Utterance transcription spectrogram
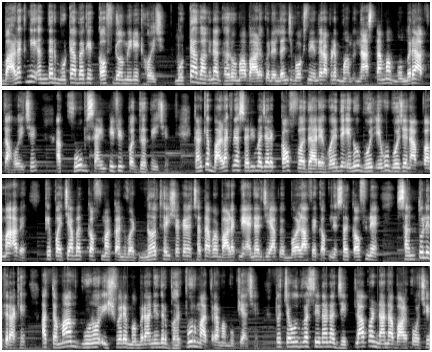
બાળકની અંદર મોટા ભાગે કફ ડોમિનેટ હોય છે. મોટા ભાગના ઘરોમાં બાળકોને લંચ બોક્સની અંદર આપણે નાસ્તામાં મમરા આપતા હોય છે. આ ખૂબ સાયન્ટિફિક પદ્ધતિ છે. કારણ કે બાળકના શરીરમાં જ્યારે કફ વધારે હોય ને એનું ભોજ, એવું ભોજન આપવામાં આવે કે પચ્યા બાદ કફમાં કન્વર્ટ ન થઈ શકે છતાં પણ બાળકને એનર્જી આપે, બળ આપે કફને કફને સંતુલિત રાખે, આ તમામ ગુણો ઈશ્વરે મમરાની અંદર ભરપૂર માત્રામાં મૂક્યા છે. તો ચૌદ વર્ષથી નાના જેટલા પણ નાના બાળકો છે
